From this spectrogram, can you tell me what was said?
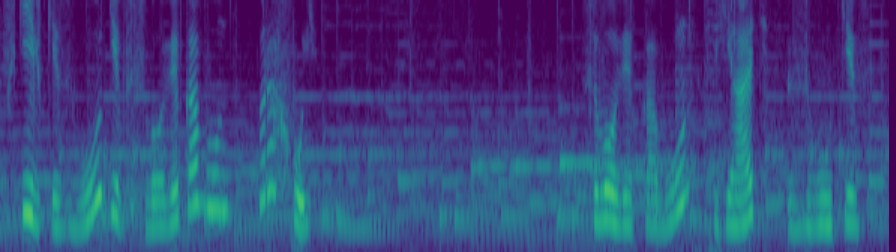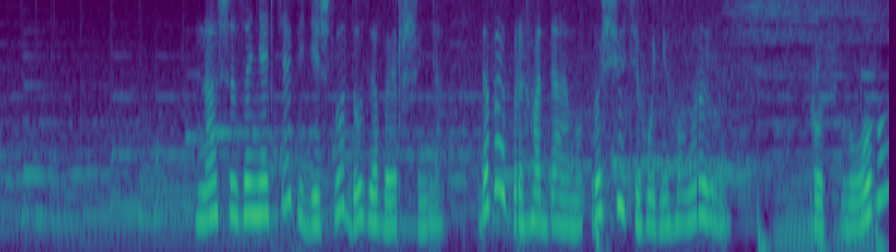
Скільки звуків в слові кавун? Порахуй. В слові кавун п'ять звуків. Наше заняття підійшло до завершення. Давай пригадаємо, про що сьогодні говорили. Про слово,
